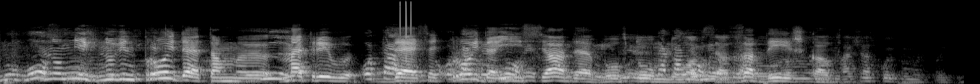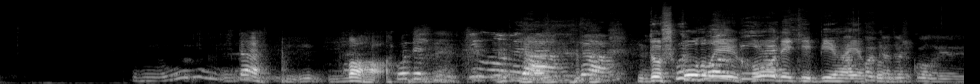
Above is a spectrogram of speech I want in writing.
Ну, мог, Ну, міг, ну він пройде там е, Ні. метрів Отак, 10, отак пройде і ноги сяде, бо Так, а втомлювався, ноги, задишка. А сейчас сколько можешь пройти? Да, багато. Ходиш кілометр. Да, да. До школи Футбол бігає. ходить і бігає. А сколько футбол. до школы?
